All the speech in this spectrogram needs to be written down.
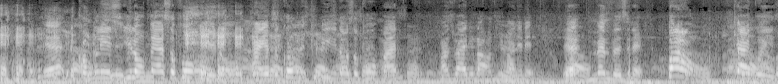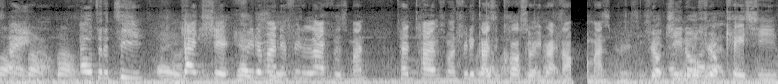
yeah, the Congolese, you lot better support me, you know. Hey, if the Congolese community don't support, man, man's riding out on you, man, innit? Yeah, members, innit? Boom! Gangways, hey. boom, boom. L to the T, Hey. gang shit. Free the man shit. and free the lifers, man. Ten times, man. Free the guys incarcerated right now, man. Free up Gino, free up KC.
